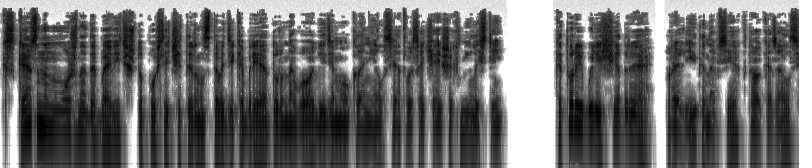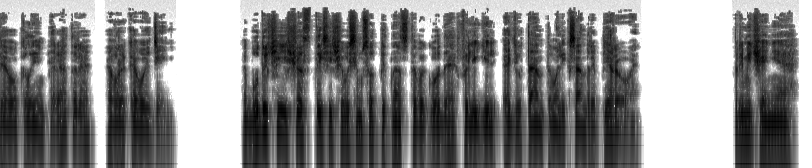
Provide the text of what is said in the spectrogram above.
К сказанному можно добавить, что после 14 декабря Дурново, видимо, уклонился от высочайших милостей, которые были щедро пролиты на всех, кто оказался около императора в роковой день. Будучи еще с 1815 года флигель-адъютантом Александра I, примечание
